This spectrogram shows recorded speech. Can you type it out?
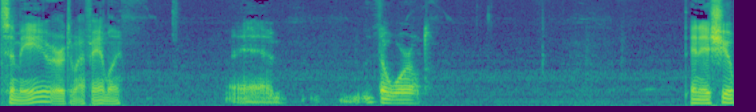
To me or to my family? Uh, the world. An issue?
